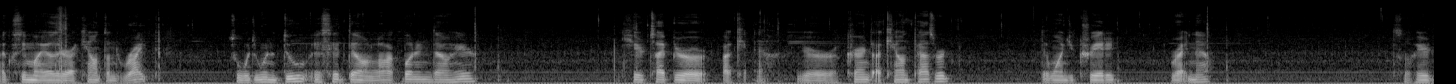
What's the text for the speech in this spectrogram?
I can see my other account on the right. So what you want to do is hit the unlock button down here. Here type your your current account password the one you created right now. So here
